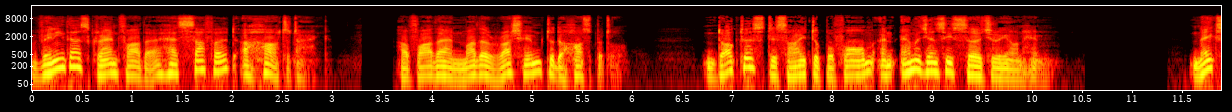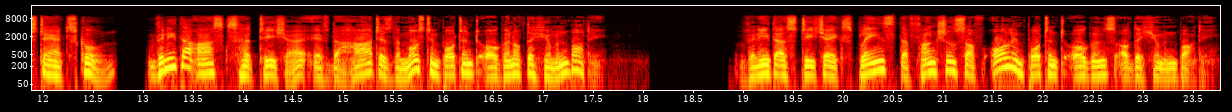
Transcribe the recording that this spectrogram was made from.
Vinita's grandfather has suffered a heart attack. Her father and mother rush him to the hospital. Doctors decide to perform an emergency surgery on him. Next day at school, Vinita asks her teacher if the heart is the most important organ of the human body. Vinita's teacher explains the functions of all important organs of the human body.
